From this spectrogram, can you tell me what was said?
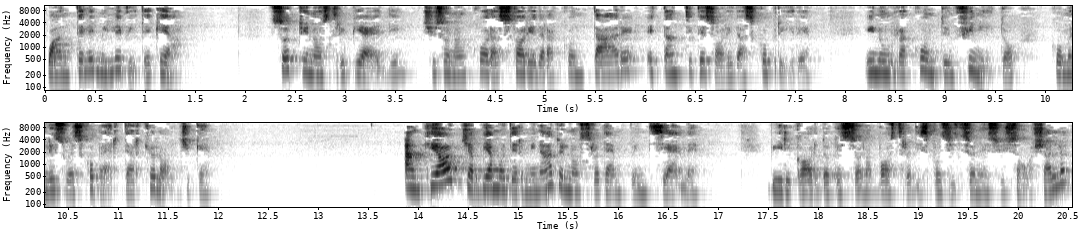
quante le mille vite che ha. Sotto i nostri piedi ci sono ancora storie da raccontare e tanti tesori da scoprire, in un racconto infinito come le sue scoperte archeologiche. Anche oggi abbiamo terminato il nostro tempo insieme. Vi ricordo che sono a vostra disposizione sui social.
